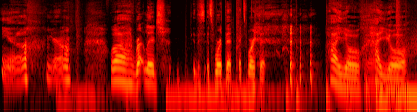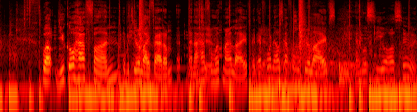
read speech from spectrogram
Yeah. Yeah. Well, Rutledge, it's, it's worth it. It's worth it. Hi-yo. Hi-yo. Well, you go have fun with your life, Adam, and I have too. fun with my life, and everyone else have fun with your lives, and we'll see you all soon.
